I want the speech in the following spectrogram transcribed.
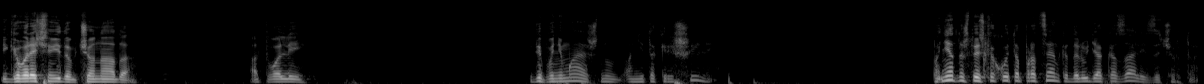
И говорящим видом, что надо. Отвали. И ты понимаешь, ну, они так решили. Понятно, что есть какой-то процент, когда люди оказались за чертой.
